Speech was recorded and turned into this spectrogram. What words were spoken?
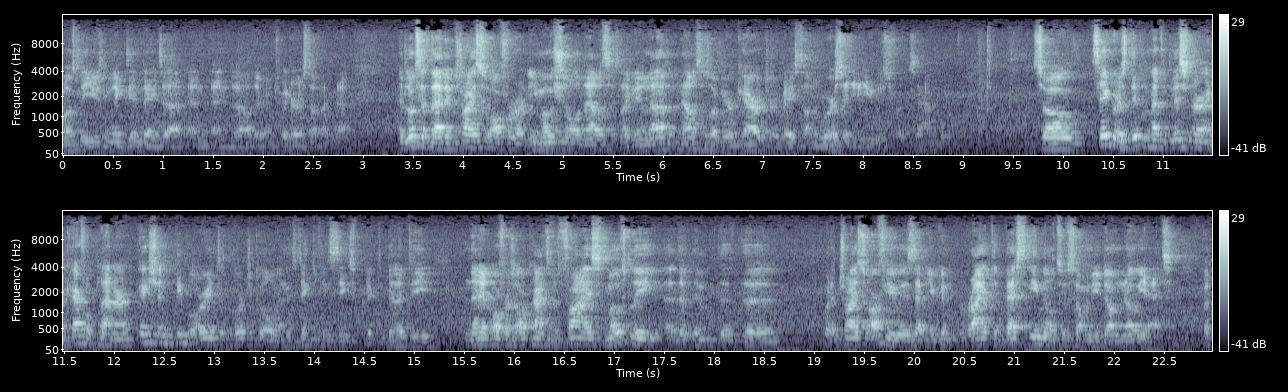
mostly using LinkedIn data and, and uh, other and Twitter and stuff like that. It looks at that and tries to offer an emotional analysis, like an analysis of your character based on the words that you use, for example. So, Sager is diplomatic listener and careful planner, patient, people-oriented, logical, and instinctively seeks predictability. And then it offers all kinds of advice. Mostly, uh, the, the, the, what it tries to offer you is that you can write the best email to someone you don't know yet, but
